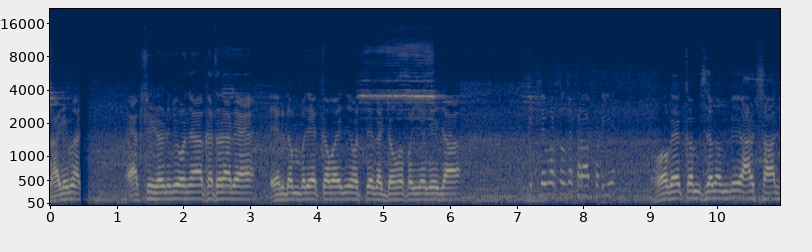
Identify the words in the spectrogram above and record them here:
गाड़ी में एक्सीडेंट भी होने का खतरा रहे एकदम ब्रेक कवर नहीं होते गड्ढों में पहिए गिर जा। कितने वर्षों से खराब पड़ी है? हो गए कम से कम भी आठ साल।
